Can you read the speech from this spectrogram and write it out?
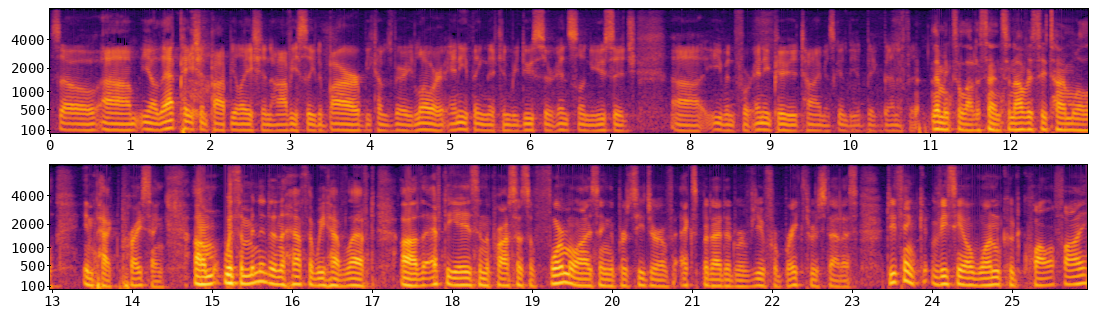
So, um, you know, that patient population, obviously the bar becomes very lower. Anything that can reduce their insulin usage uh, even for any period of time, is going to be a big benefit. That makes a lot of sense, and obviously time will impact pricing. Um, with the minute and a half that we have left, uh, the FDA is in the process of formalizing the procedure of expedited review for breakthrough status. Do you think VC-01 could qualify,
